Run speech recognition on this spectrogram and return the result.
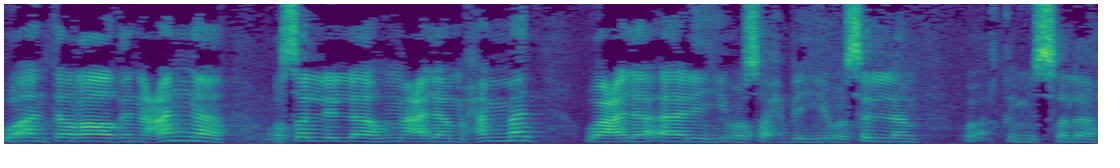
وأنت راض عنا. وصل اللهم على محمد وعلى آله وصحبه وسلم وأقم الصلاة.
